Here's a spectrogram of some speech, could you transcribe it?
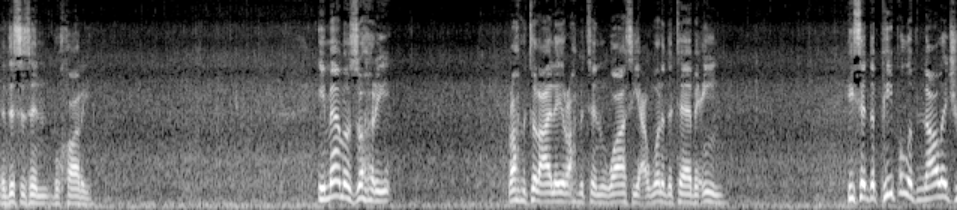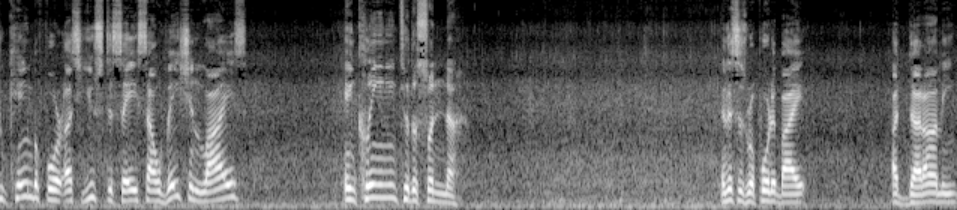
And this is in Bukhari. Imam al-Zuhri, rahmatullah alayhi rahmatan wasi'a, one of the tabi'een, he said, the people of knowledge who came before us used to say, salvation lies in clinging to the sunnah. And this is reported by Ad-Darimi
